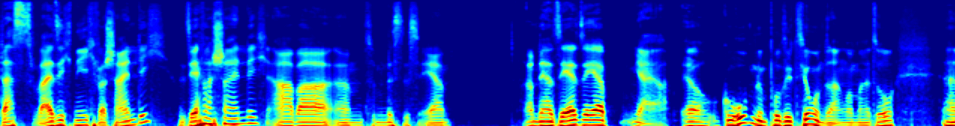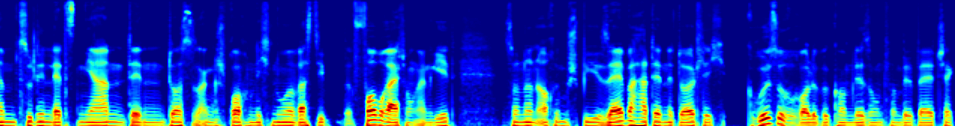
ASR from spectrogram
Das weiß ich nicht, wahrscheinlich, sehr wahrscheinlich, aber ähm, zumindest ist er an der sehr, sehr, ja, ja, äh, gehobenen Position, sagen wir mal so, ähm, zu den letzten Jahren, denn du hast es angesprochen, nicht nur was die Vorbereitung angeht, sondern auch im Spiel selber hat er eine deutlich größere Rolle bekommen, der Sohn von Bill Belichick.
